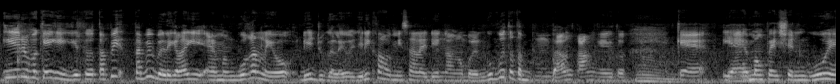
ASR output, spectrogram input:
Iya dia kayak kayak gitu. Tapi tapi balik lagi emang gue kan Leo dia juga Leo. Jadi kalau misalnya dia nggak ngebolehin gue gue tetap membangkang kayak gitu. Kayak ya emang passion gue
